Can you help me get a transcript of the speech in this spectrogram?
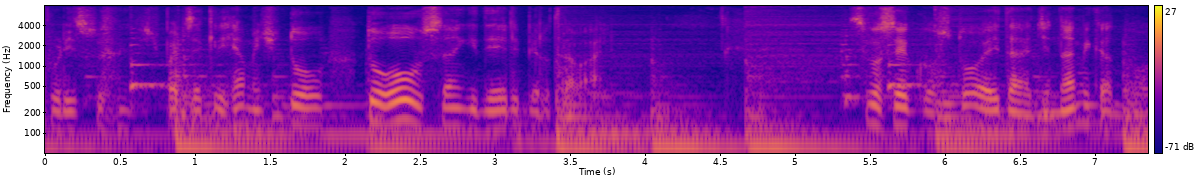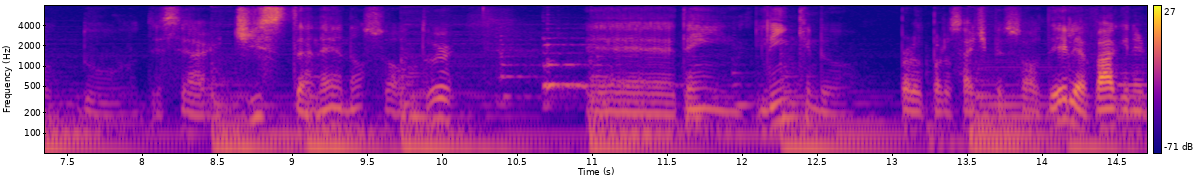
Por isso, a gente pode dizer que ele realmente doou, doou o sangue dele pelo trabalho. Se você gostou aí da dinâmica do, do desse artista, né, não só autor, é, tem link no, para, para, o site pessoal dele, é Wagner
